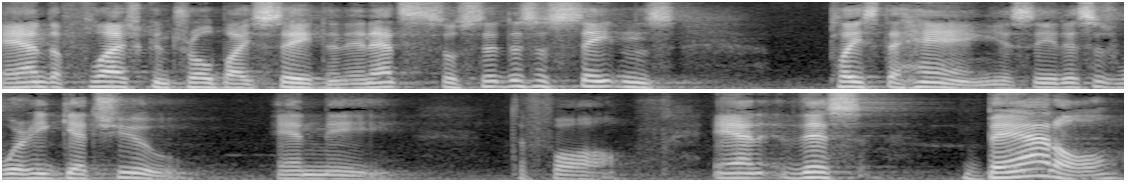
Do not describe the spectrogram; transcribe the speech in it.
and the flesh controlled by Satan. And that's so this is Satan's place to hang. You see, this is where he gets you and me to fall. And this battle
